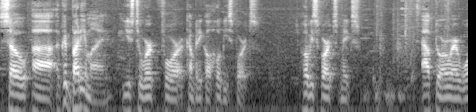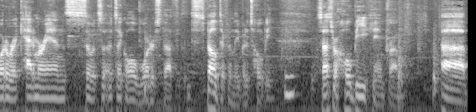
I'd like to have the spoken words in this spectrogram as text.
So uh, a good buddy of mine used to work for a company called Hobie Sports. Hobie Sports makes outdoor wear, water wear, catamarans. So it's, it's like all water stuff. It's spelled differently, but it's Hobie. So that's where Hobie came from. Uh,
